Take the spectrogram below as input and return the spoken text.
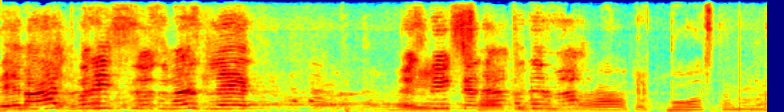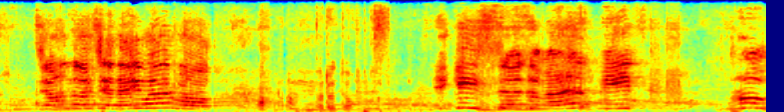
Demak, birinchi so'zimiz let. O'zbekchada qidirmoq. Jondochada yuvarmoq. Ikkinchi so'zimiz bit. Rum.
